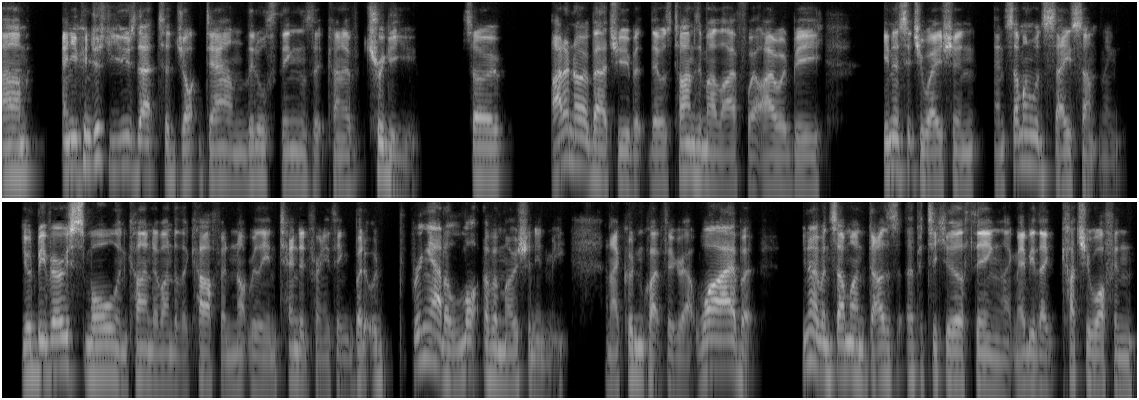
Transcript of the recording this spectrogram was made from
Um, and you can just use that to jot down little things that kind of trigger you. So I don't know about you, but there was times in my life where I would be in a situation and someone would say something. It would be very small and kind of under the cuff and not really intended for anything, but it would bring out a lot of emotion in me. And I couldn't quite figure out why. But you know, when someone does a particular thing, like maybe they cut you off in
